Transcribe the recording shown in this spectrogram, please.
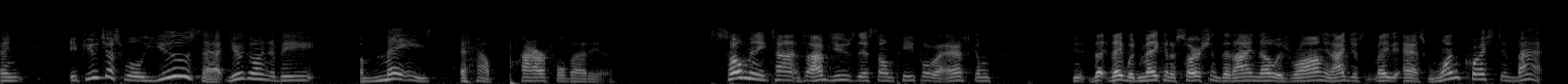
And if you just will use that, you're going to be amazed at how powerful that is. So many times I've used this on people and ask them they would make an assertion that I know is wrong, and I just maybe ask one question back,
